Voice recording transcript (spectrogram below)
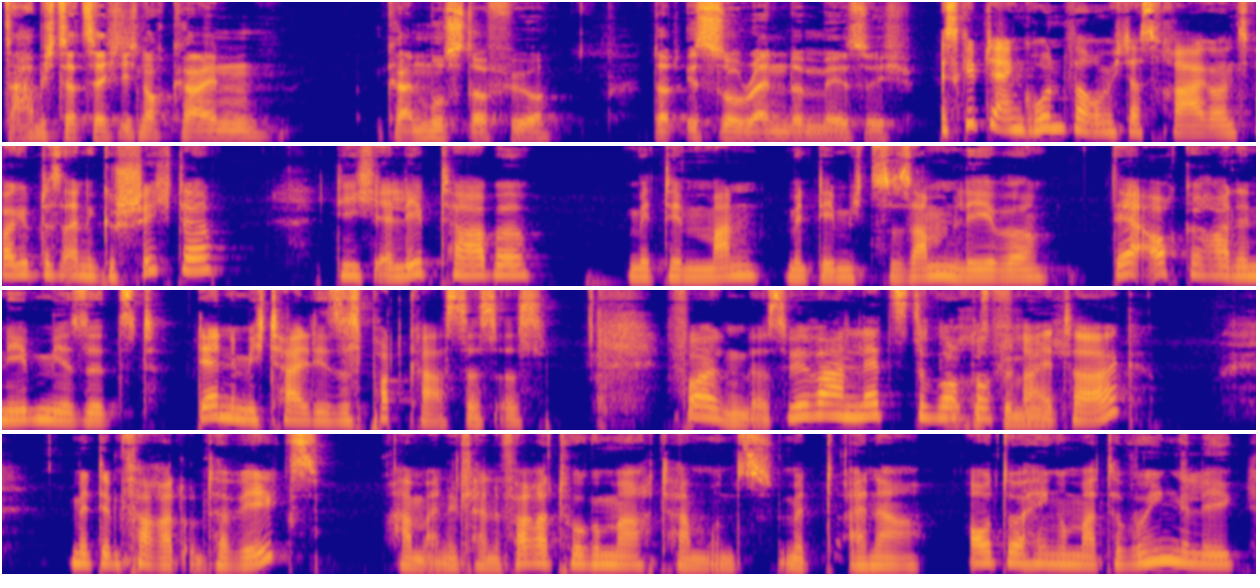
Da habe ich tatsächlich noch kein, kein Muster für. Das ist so randommäßig. Es gibt ja einen Grund, warum ich das frage. Und zwar gibt es eine Geschichte, die ich erlebt habe mit dem Mann, mit dem ich zusammenlebe, der auch gerade neben mir sitzt, der nämlich Teil dieses Podcastes ist. Folgendes. Wir waren letzte Woche ich. Freitag mit dem Fahrrad unterwegs, haben eine kleine Fahrradtour gemacht, haben uns mit einer Outdoor-Hängematte wohin gelegt,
